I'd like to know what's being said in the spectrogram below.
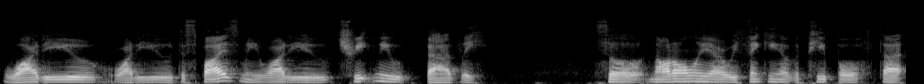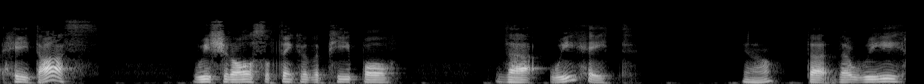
Why do you, why do you despise me? Why do you treat me badly? So not only are we thinking of the people that hate us, we should also think of the people that we hate. You know, that, that we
